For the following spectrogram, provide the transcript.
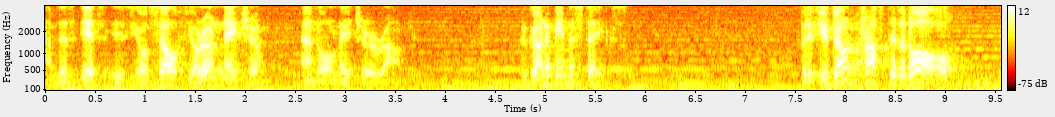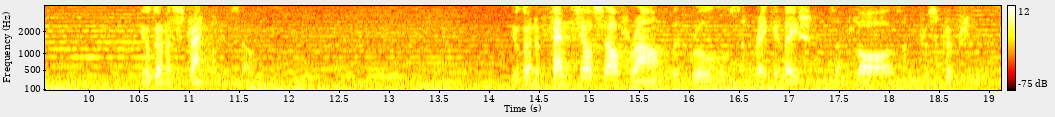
And this it is yourself, your own nature, and all nature around you. There are going to be mistakes. But if you don't trust it at all, you're going to strangle yourself. You're going to fence yourself round with rules and regulations and laws and prescriptions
